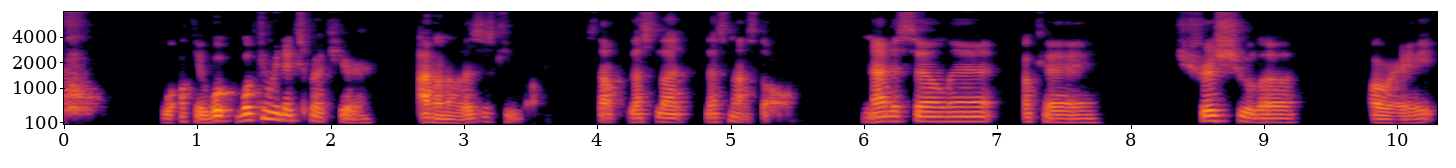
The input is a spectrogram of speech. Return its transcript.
okay, what what can we expect here? I don't know. Let's just keep going. Stop. Let's let let's not stall. Not selling. Okay. Trishula. All right.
